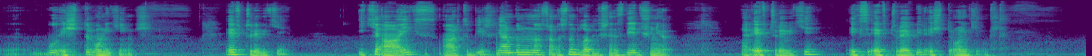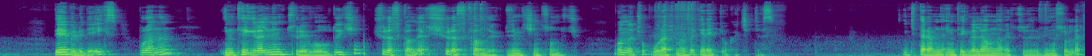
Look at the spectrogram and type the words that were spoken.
e, bu eşittir 12'ymiş. f türev 2 2ax artı 1 yani bundan sonrasını bulabilirsiniz diye düşünüyorum. Yani f türev 2 eksi f türev 1 eşittir 12'ymiş. d bölü dx buranın integralinin türevi olduğu için şurası kalacak, şurası kalacak bizim için sonuç. Onunla çok uğraşmanıza gerek yok açıkçası. İki tarafında integrali alınarak çözülebilen sorular.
